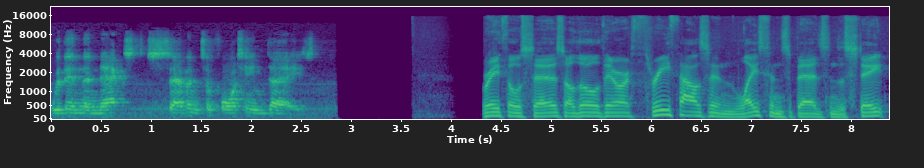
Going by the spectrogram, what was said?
within the next 7 to 14 days. Raethel says although there are 3,000 licensed beds in the state,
